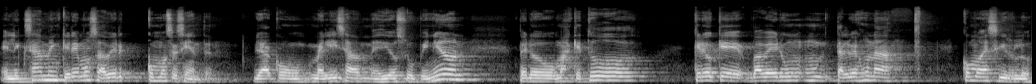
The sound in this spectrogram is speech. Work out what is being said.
el examen, queremos saber cómo se sienten. Ya con Melissa me dio su opinión, pero más que todo, creo que va a haber un, tal vez una, ¿cómo decirlo?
